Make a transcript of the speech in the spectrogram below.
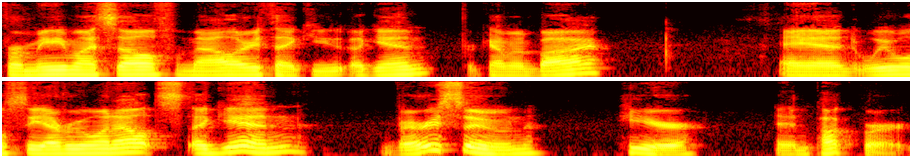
for me, myself, Mallory, thank you again for coming by. And we will see everyone else again very soon here in Puckburg.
